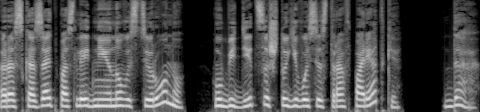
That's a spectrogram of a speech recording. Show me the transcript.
Рассказать последние новости Рону? Убедиться, что его сестра в порядке? Да.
